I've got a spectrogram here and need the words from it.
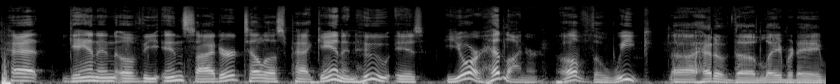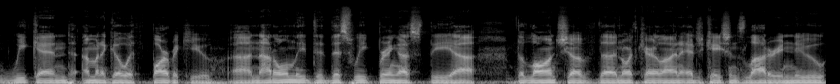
Pat Gannon of the Insider. Tell us, Pat Gannon, who is your headliner of the week? Uh, ahead of the Labor Day weekend, I'm going to go with barbecue. Uh, not only did this week bring us the the launch of the North Carolina Education's Lottery new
